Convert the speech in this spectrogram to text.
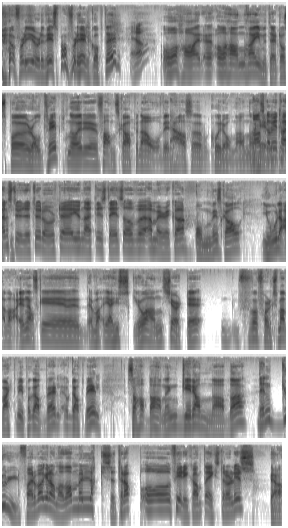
fordi julevisp, han flyr helikopter. Ja. Og, har, og han har invitert oss på roadtrip når faenskapen er over. Altså koronaen og hele Da skal vi ta en studietur over til United States of America. Om vi skal. Joel var jo en ganske Jeg husker jo han kjørte For folk som har vært mye på gatebil, gatebil så hadde han en Granada Den gullfarva Granadaen med laksetrapp og firkanta ekstralys. ja,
